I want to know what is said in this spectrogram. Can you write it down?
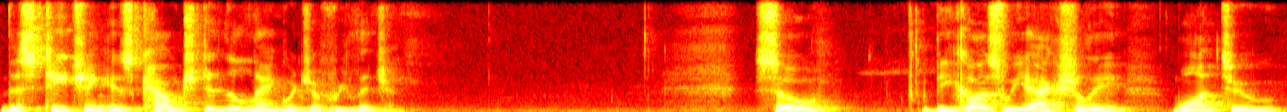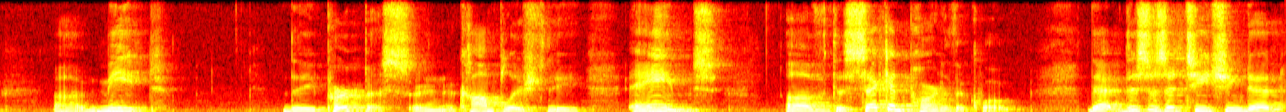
this teaching is couched in the language of religion. So, because we actually want to uh, meet the purpose and accomplish the aims of the second part of the quote, that this is a teaching that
